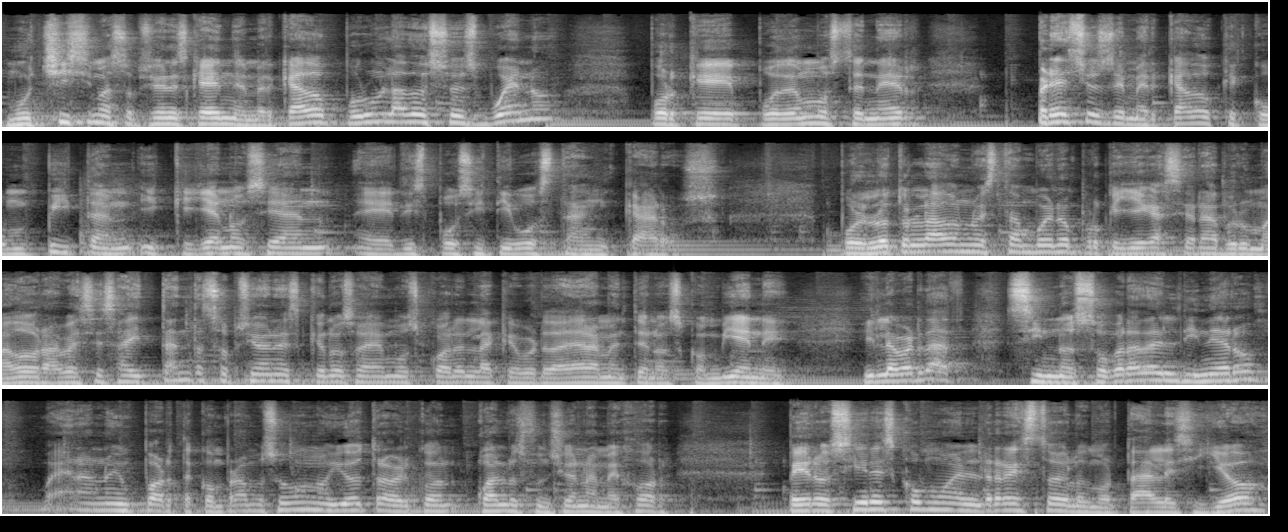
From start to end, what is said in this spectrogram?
Muchísimas opciones que hay en el mercado. Por un lado eso es bueno porque podemos tener precios de mercado que compitan y que ya no sean eh, dispositivos tan caros. Por el otro lado no es tan bueno porque llega a ser abrumador. A veces hay tantas opciones que no sabemos cuál es la que verdaderamente nos conviene. Y la verdad, si nos sobrara el dinero, bueno, no importa, compramos uno y otro a ver cuál nos funciona mejor. Pero si eres como el resto de los mortales y yo,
